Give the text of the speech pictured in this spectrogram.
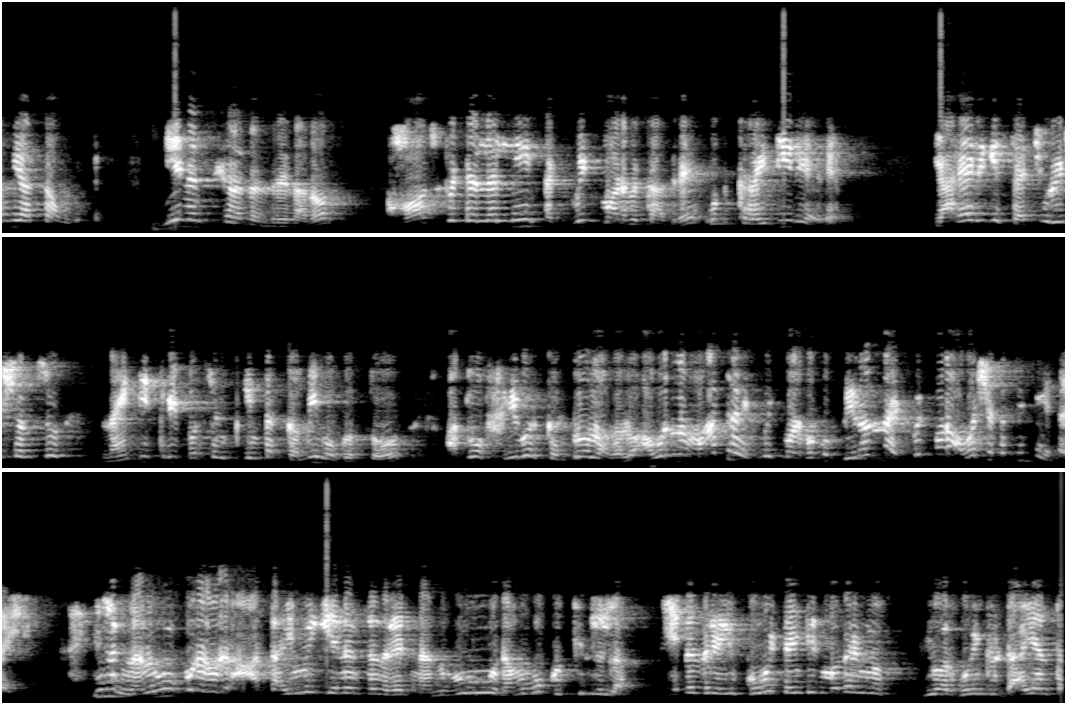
ಕಮ್ಮಿ ಆಗ್ತಾ ಏನಂತ ಹೇಳೋದಂದ್ರೆ ನಾನು ಹಾಸ್ಪಿಟಲ್ ಅಲ್ಲಿ ಅಡ್ಮಿಟ್ ಮಾಡ್ಬೇಕಾದ್ರೆ ಒಂದು ಕ್ರೈಟೀರಿಯಾ ಇದೆ. ಯಾರ್ಯಾರಿಗೆ ಸ್ಯಾಚುರೇಷನ್ಸ್ ನೈಂಟಿ ತ್ರೀ ಪರ್ಸೆಂಟ್ ಗಿಂತ ಕಮ್ಮಿ ಹೋಗುತ್ತೋ ಅಥವಾ ಫೀವರ್ ಕಂಟ್ರೋಲ್ ಆಗಲ್ಲ ಅವ್ರನ್ನ ಮಾತ್ರ ಅಡ್ಮಿಟ್ ಮಾಡ್ಬೇಕು, ಬೇರೆಯವ್ರನ್ನ ಅಡ್ಮಿಟ್ ಮಾಡೋ ಅವಶ್ಯಕತೆ ಇಲ್ಲ ಇಲ್ಲಿ. ನನಗೂ ಕೂಡ ನೋಡ್ರಿ, ಆ ಟೈಮಿಗೆ ಏನಂತಂದ್ರೆ ನನಗೂ ನಮಗೂ ಗೊತ್ತಿರ್ಲಿಲ್ಲ. ಏನಂದ್ರೆ ಈ ಕೋವಿಡ್ ನೈನ್ಟೀನ್ ನೀವು you are going to die ಅಂತ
